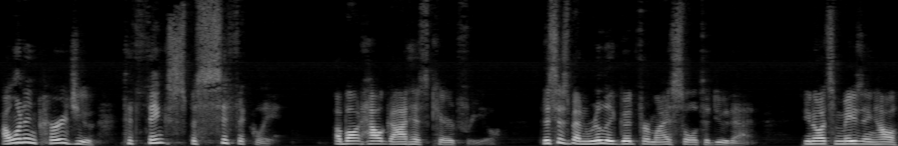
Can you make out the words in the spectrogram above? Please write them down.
I want to encourage you to think specifically about how God has cared for you. This has been really good for my soul to do that. You know, it's amazing how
